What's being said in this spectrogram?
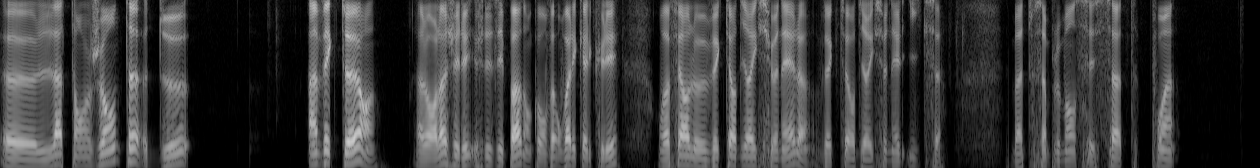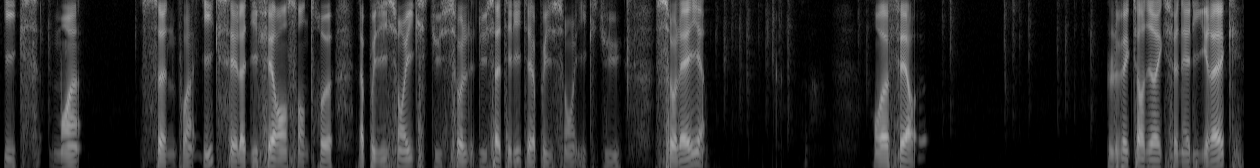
la tangente de un vecteur. Alors là, je ne les, ai pas, donc on va, on va, les calculer. On va faire le vecteur directionnel, vecteur directionnel x. Ben, tout simplement, c'est sat.x moins sun.x, c'est la différence entre la position x du, du, satellite et la position x du soleil. On va faire le vecteur directionnel y,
